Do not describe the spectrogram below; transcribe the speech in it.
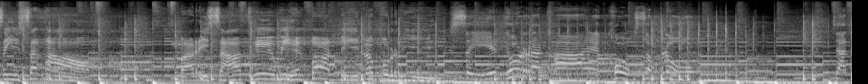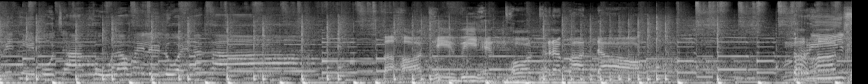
สีสง่ามริสาเทวีแห่งบ้านมีลบุรีสีธุรคาแห่งโคกสำโรงจัดพิธีบูชาครูแล้วให้รวยๆนะคะ มหาเทวีแห่งพรพระบาทดาวมหาเท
